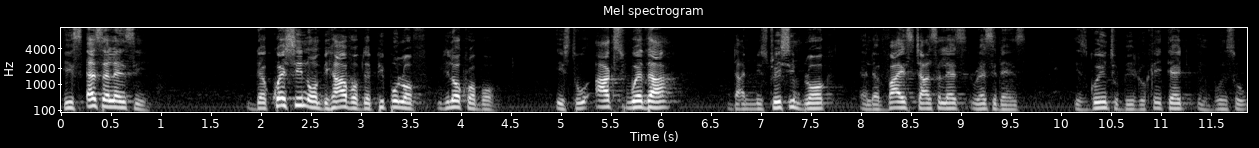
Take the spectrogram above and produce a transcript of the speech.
His Excellency, the question on behalf of the people of Yilo Krobo is to ask whether the administration block and the Vice Chancellor's residence is going to be located in Bunso.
